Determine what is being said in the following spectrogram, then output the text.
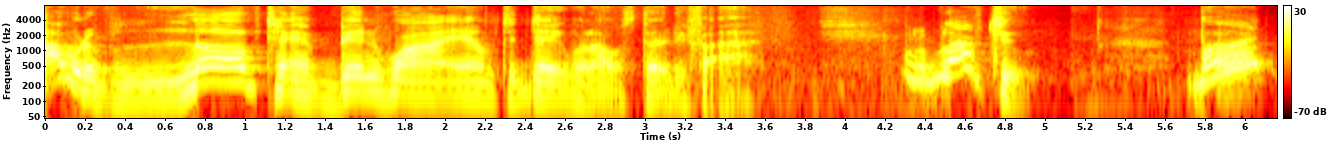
I would have loved to have been where I am today when I was 35. Would have loved to. But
